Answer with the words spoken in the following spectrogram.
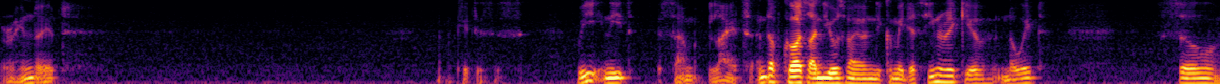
Render it. Okay, this is we need some light. And of course I use my own Nikomedia scene rig, you know it. So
